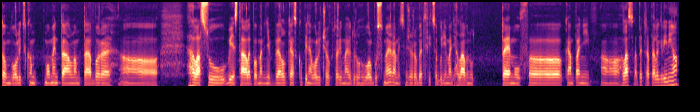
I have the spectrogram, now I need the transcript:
tom volickom momentálnom tábore hlasu je stále pomerne veľká skupina voličov, ktorí majú druhú voľbu smer a myslím, že Robert Fico bude mať hlavnú tému v kampani Hlas a Petra Pellegriniho.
